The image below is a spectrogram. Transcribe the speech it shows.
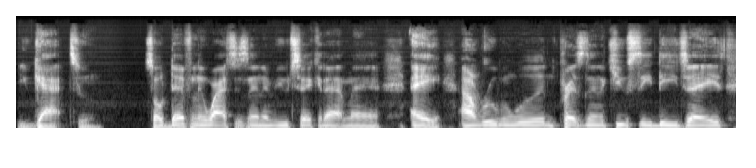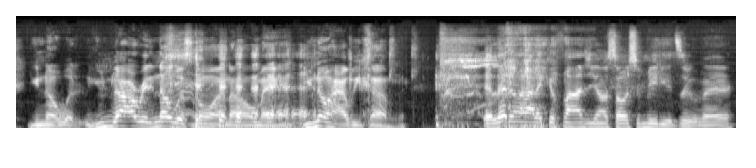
You got to. So definitely watch this interview. Check it out, man. Hey, I'm Rueben Wood, president of QC DJs. You know what? You already know what's going on, man. You know how we coming. And let them know how they can find you on social media too, man.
